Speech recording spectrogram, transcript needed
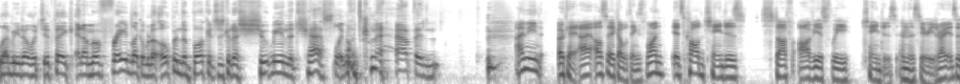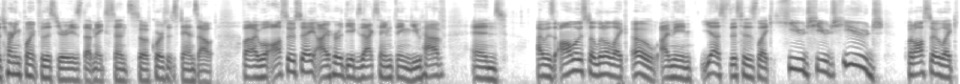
let me know what you think. And I'm afraid, like, I'm going to open the book, it's just going to shoot me in the chest. Like, what's going to happen? I mean, okay, I, I'll say a couple things. One, it's called Changes. Stuff obviously changes in the series, right? It's a turning point for the series that makes sense. So, of course, it stands out. But I will also say I heard the exact same thing you have. And I was almost a little like, oh, I mean, yes, this is like huge, huge, huge. But also, like,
